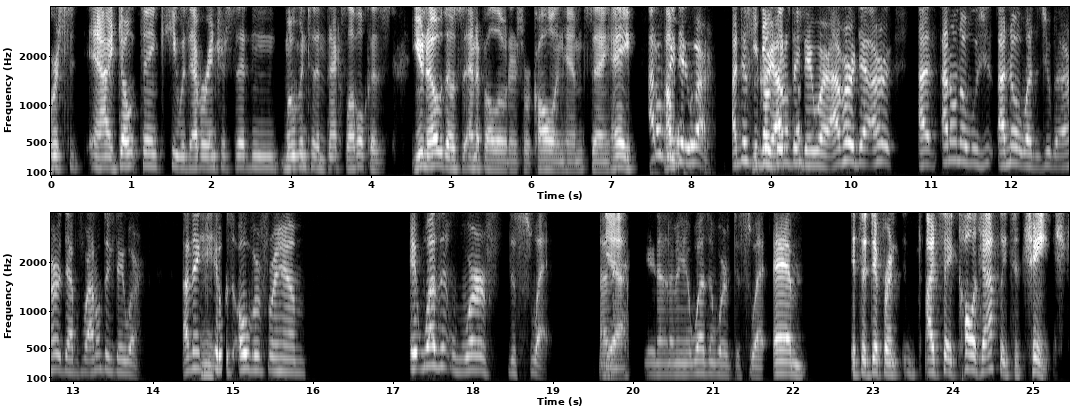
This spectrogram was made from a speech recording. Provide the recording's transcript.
we're I don't think he was ever interested in moving to the next level because you know those NFL owners were calling him saying, "Hey, I don't think I'm, they were. I disagree. Don't I don't think, so? they were. I've heard that. I heard. I, I don't know if it was you. I know it wasn't you, but I heard that before. I don't think they were. I think mm. it was over for him. It wasn't worth the sweat. I yeah, think, you know what I mean. It wasn't worth the sweat, and it's a different. I'd say college athletes have changed.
